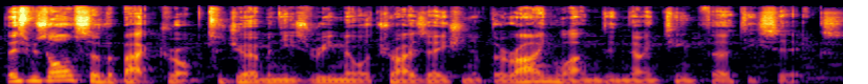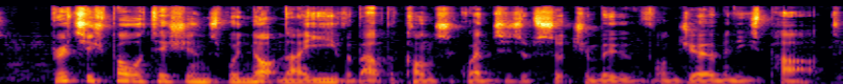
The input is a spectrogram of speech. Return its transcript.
This was also the backdrop to Germany's remilitarisation of the Rhineland in 1936. British politicians were not naive about the consequences of such a move on Germany's part.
